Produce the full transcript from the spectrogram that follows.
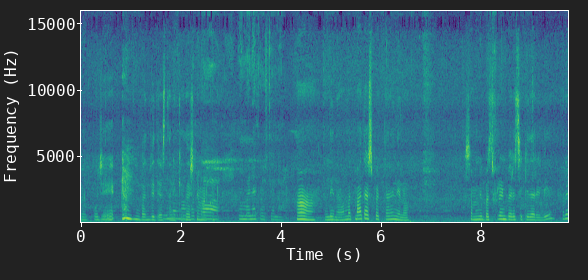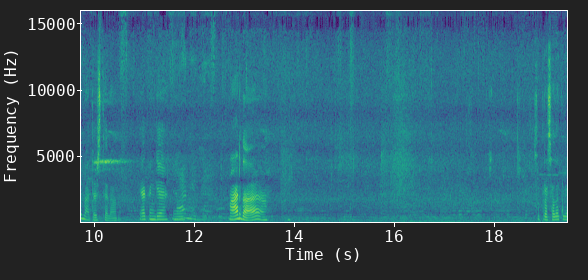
ಸೊ ಪೂಜೆ ಬಂದ್ವಿ ದೇವಸ್ಥಾನಕ್ಕೆ ದರ್ಶನ ಮಾಡ್ಕೊಂಡು. ಮನೆ ಹಾಂ ಅಲ್ಲಿನ? ಮತ್ತೆ ಮಾತಾಡ್ಸ್ಬೇಕು ತಾನೇ ನೀನು? ಸುಮ್ಮನೆ ಬಸ್ ಫ್ರೆಂಡ್ ಬೇರೆ ಸಿಕ್ಕಿದ್ದಾರೆ ಇಲ್ಲಿ ಅದೇ ಮಾತಾಡ್ಸ್ತಲ್ಲ ಅವನು. ಯಾಕಂಗೆ ಮಾಡ್ದ? ಸೊ ಪ್ರಸಾದ ಕೂಡ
